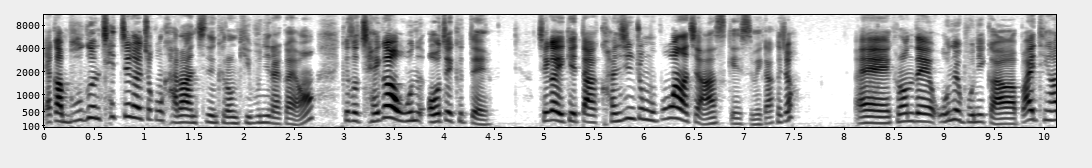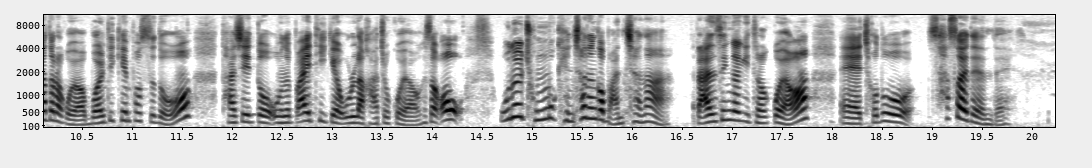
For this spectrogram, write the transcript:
약간 묵은 채증을 조금 가라앉히는 그런 기분이랄까요? 그래서 제가 오늘 어제 그때 제가 이렇게 딱 관심 종목 뽑아놨지 않았겠습니까? 그죠? 에 그런데 오늘 보니까 파이팅 하더라고요. 멀티 캠퍼스도 다시 또 오늘 파이팅에 올라가줬고요. 그래서 어 오늘 종목 괜찮은 거 많잖아. 라는 생각이 들었고요. 에 저도 샀어야 되는데.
